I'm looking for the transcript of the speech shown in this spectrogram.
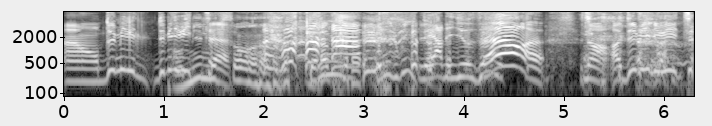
en 2000 En 2008. 1900. L'ère des dinosaures Non, en 2008.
